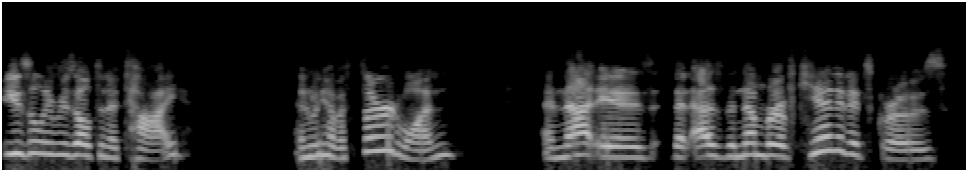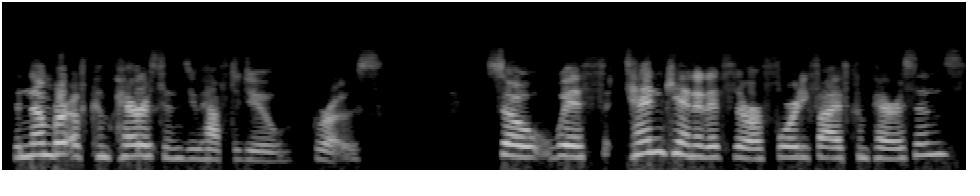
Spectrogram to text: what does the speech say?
easily result in a tie. And we have a third one, and that is that as the number of candidates grows, the number of comparisons you have to do grows. So with 10 candidates, there are 45 comparisons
